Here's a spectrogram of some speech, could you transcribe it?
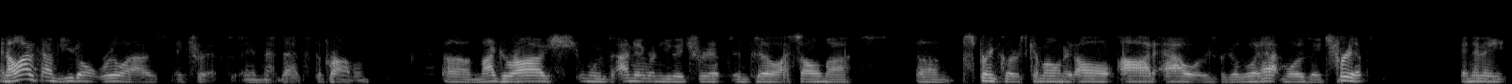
And a lot of times you don't realize they tripped, and that that's the problem. Um, my garage ones, I never knew they tripped until I saw my um, sprinklers come on at all odd hours because what happened was they tripped, and then they,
